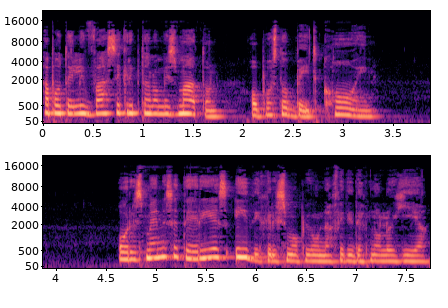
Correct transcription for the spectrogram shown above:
αποτελεί βάση κρυπτονομισμάτων, όπως το Bitcoin. Ορισμένες εταιρείες ήδη χρησιμοποιούν αυτή τη τεχνολογία,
